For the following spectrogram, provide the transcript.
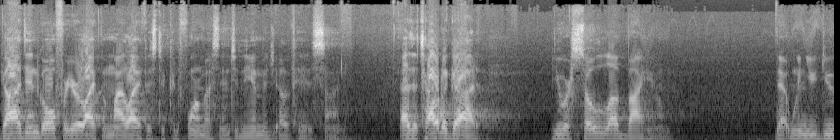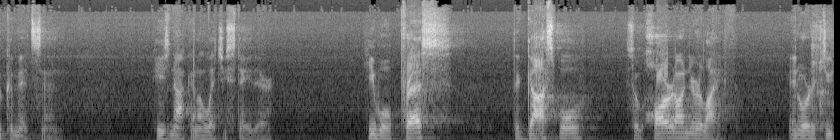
God's end goal for your life and my life is to conform us into the image of his Son. As a child of God, you are so loved by him that when you do commit sin, he's not going to let you stay there. He will press the gospel so hard on your life in order to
